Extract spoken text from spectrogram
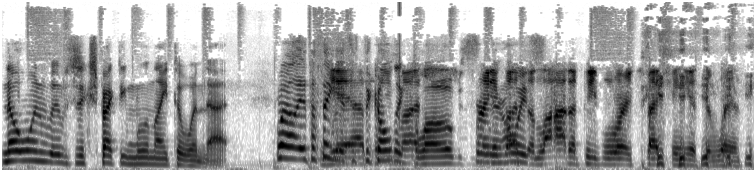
no one was expecting Moonlight to win that. Well, the thing is, Yeah, it's the Golden much- Globes. Pretty much always a lot of people were expecting it to win.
